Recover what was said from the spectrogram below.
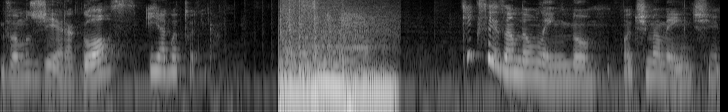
Vamos de era gloss e água tônica. Vocês andam lendo ultimamente?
